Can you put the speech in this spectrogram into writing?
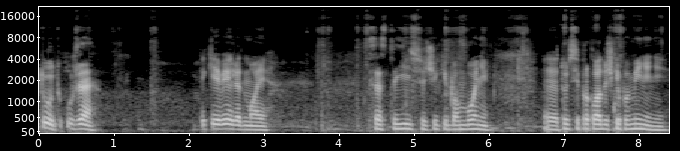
Тут уже такий вигляд має. Все стоїть, все чики бамбоні. Е, Тут всі прокладочки поміняні.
